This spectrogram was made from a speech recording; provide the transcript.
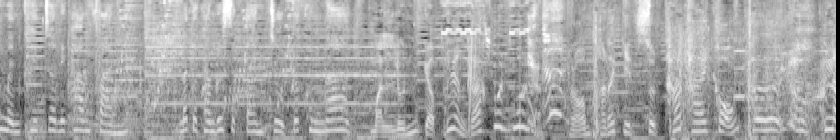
เหมือนเคยเจอในความฝันแม้แต่ความรู้สึกการจูบก็คุ้นมาก มันลุ้นกับเรื่องรักวุ่นวุ่นๆ พร้อมภารกิจสุดท้าทายของเธอ ใน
